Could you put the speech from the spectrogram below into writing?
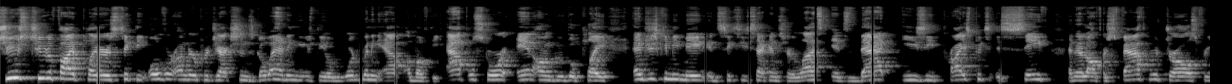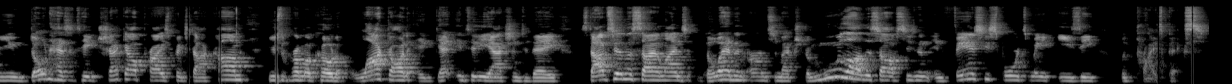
Choose two to five players, take the over under projections, go ahead and use the award winning app above the Apple Store and on Google Play. Entries can be made in 60 seconds or less. It's that easy. Prize Picks is safe and it offers fast withdrawals for you. Don't hesitate. Check out prizepicks.com. Use the promo code locked on and get into the action today. Stop sitting on the sidelines. Go ahead and earn some extra moolah this offseason in fantasy sports made easy with prize picks.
